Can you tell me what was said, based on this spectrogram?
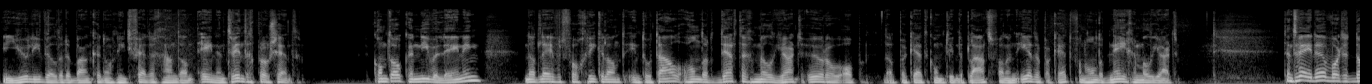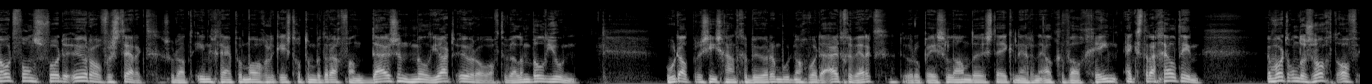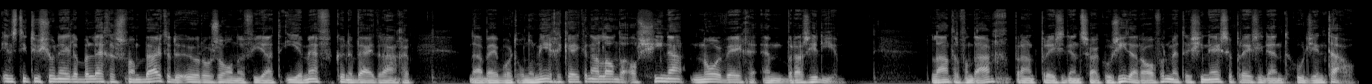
In juli wilden de banken nog niet verder gaan dan 21 procent. Er komt ook een nieuwe lening dat levert voor Griekenland in totaal 130 miljard euro op. Dat pakket komt in de plaats van een eerder pakket van 109 miljard. Ten tweede wordt het noodfonds voor de euro versterkt... zodat ingrijpen mogelijk is tot een bedrag van 1000 miljard euro, oftewel een biljoen. Hoe dat precies gaat gebeuren moet nog worden uitgewerkt. De Europese landen steken er in elk geval geen extra geld in. Er wordt onderzocht of institutionele beleggers van buiten de eurozone via het IMF kunnen bijdragen. Daarbij wordt onder meer gekeken naar landen als China, Noorwegen en Brazilië. Later vandaag praat president Sarkozy daarover met de Chinese president Hu Jintao.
